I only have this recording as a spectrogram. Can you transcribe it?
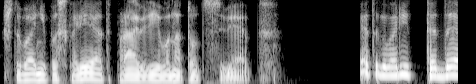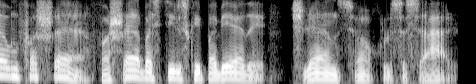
чтобы они поскорее отправили его на тот свет. Это говорит Тедеум Фаше, Фаше Бастильской победы, член Сёхль Социаль.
